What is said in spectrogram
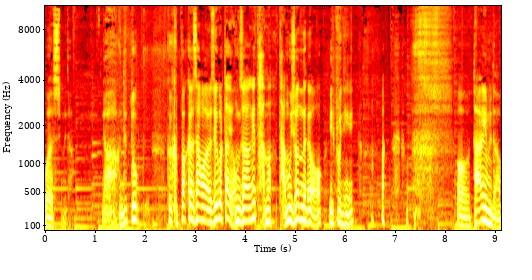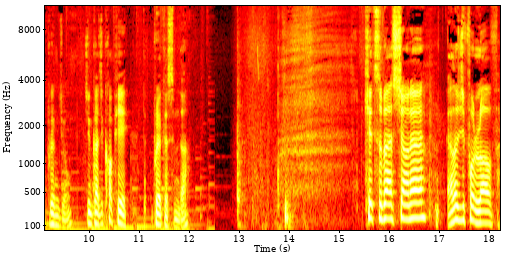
보였습니다. 야, 근데 또 그 급박한 상황에서 이걸 딱 영상에 담아, 담으셨네요. 이분이. 어, 다행입니다. 불행 중. 지금까지 커피 브레이크였습니다. 키트 바스천의 Elegy for Love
